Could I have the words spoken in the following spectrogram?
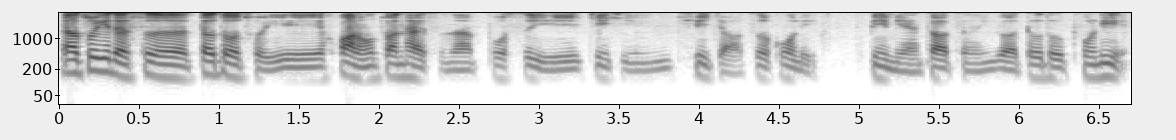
要注意的是，痘痘处于化脓状态时呢，不适宜进行去角质护理，避免造成一个痘痘破裂。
